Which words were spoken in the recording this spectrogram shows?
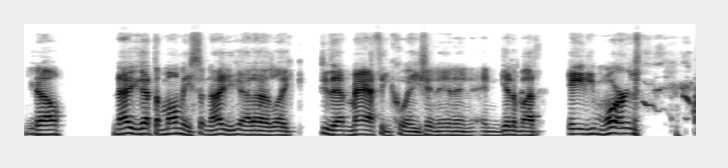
You know, now you got the mummy, so now you gotta like do that math equation in and, and get about eighty more.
